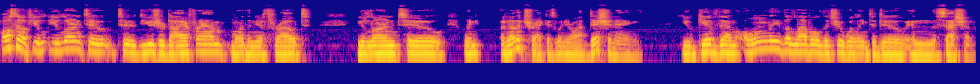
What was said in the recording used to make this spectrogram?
Also, if you you learn to to use your diaphragm more than your throat, you learn to when another trick is when you're auditioning, you give them only the level that you're willing to do in the session,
